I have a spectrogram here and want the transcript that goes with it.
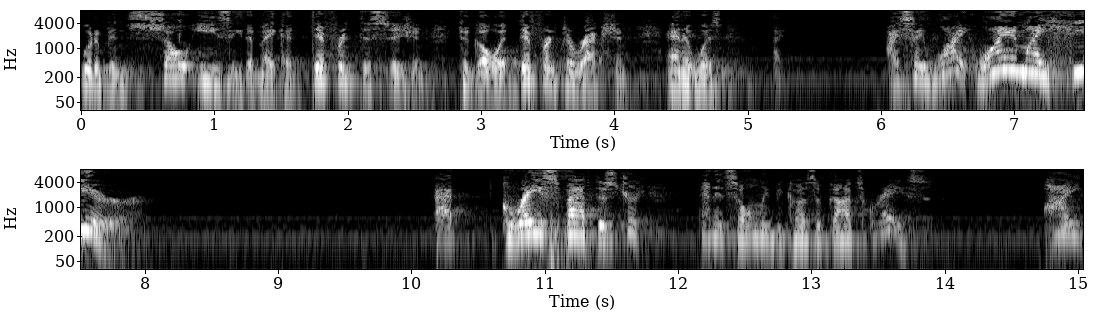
would have been so easy to make a different decision, to go a different direction. And it was, I, I say, why, why am I here at Grace Baptist Church? And it's only because of God's grace. I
